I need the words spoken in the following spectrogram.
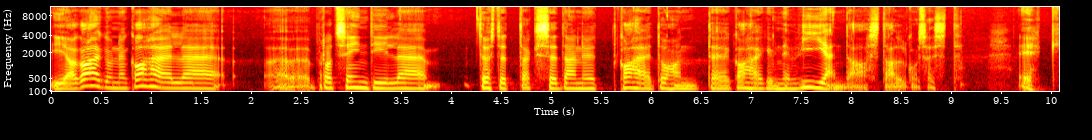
ja kahekümne kahele protsendile tõstetakse seda nüüd kahe tuhande kahekümne viienda aasta algusest. ehk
